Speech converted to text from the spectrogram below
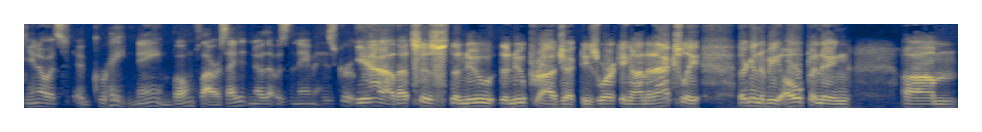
you know it's a great name, Bone Flowers. I didn't know that was the name of his group. Yeah, that's his the new the new project he's working on, and actually they're going to be opening. Um,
